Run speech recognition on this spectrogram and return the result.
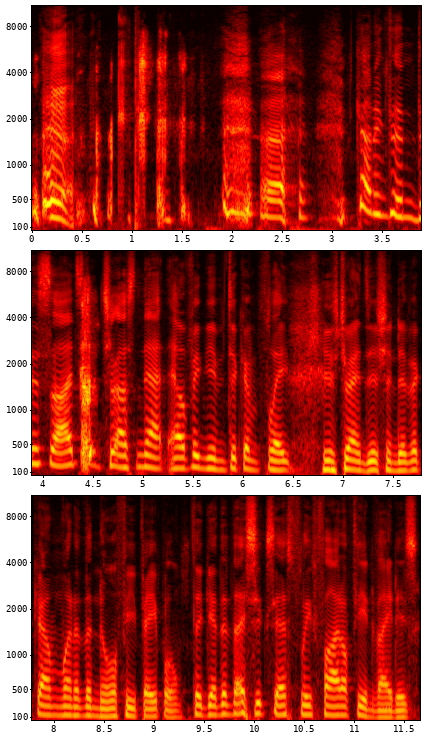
Cunnington decides to trust Nat, helping him to complete his transition to become one of the Norphi people. Together, they successfully fight off the invaders,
